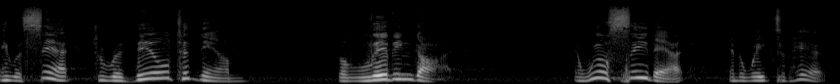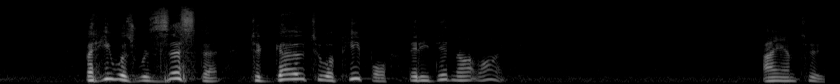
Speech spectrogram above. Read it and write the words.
he was sent to reveal to them the living God. And we'll see that in the weeks ahead. But he was resistant to go to a people that he did not like. I am too.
